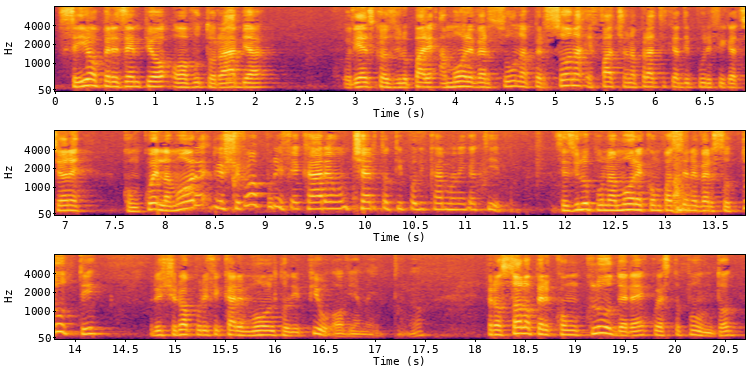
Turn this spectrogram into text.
se io per esempio ho avuto rabbia, riesco a sviluppare amore verso una persona e faccio una pratica di purificazione con quell'amore, riuscirò a purificare un certo tipo di karma negativo. Se sviluppo un amore e compassione verso tutti, riuscirò a purificare molto di più, ovviamente. No? Però solo per concludere questo punto,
